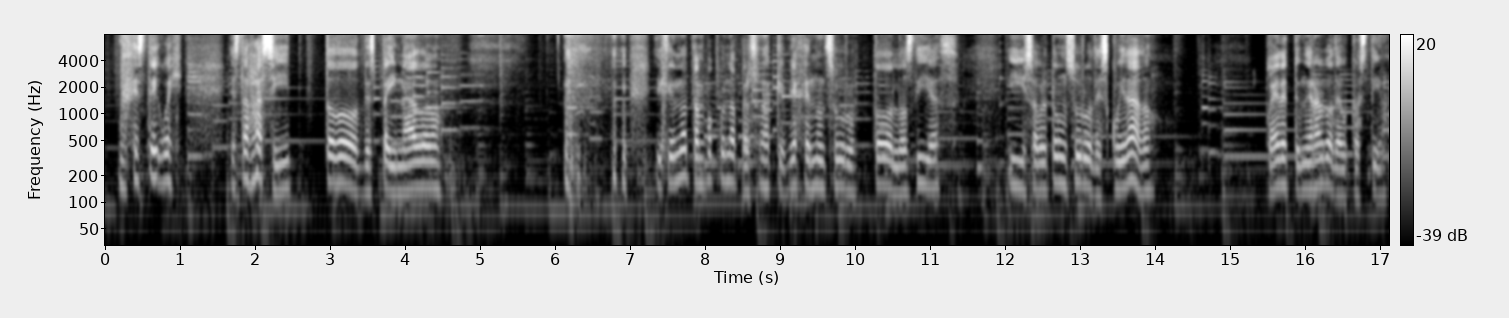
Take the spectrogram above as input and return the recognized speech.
este güey estaba así, todo despeinado. y que no tampoco una persona que viaja en un suru todos los días y sobre todo un suru descuidado puede tener algo de autoestima.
